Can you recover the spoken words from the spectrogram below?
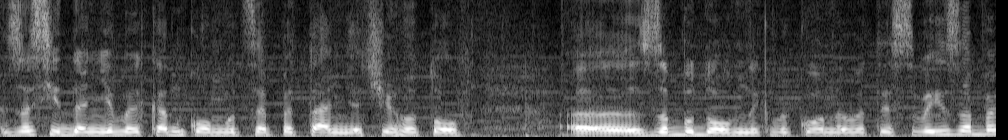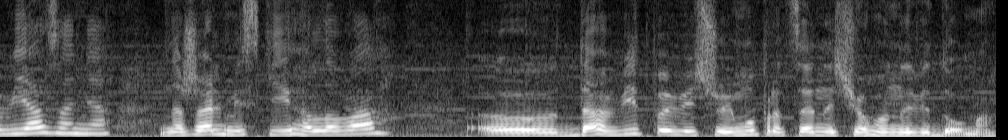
засіданні виконкому це питання, чи готов забудовник виконувати свої зобов'язання, на жаль, міський голова дав відповідь, що йому про це нічого не відомо.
